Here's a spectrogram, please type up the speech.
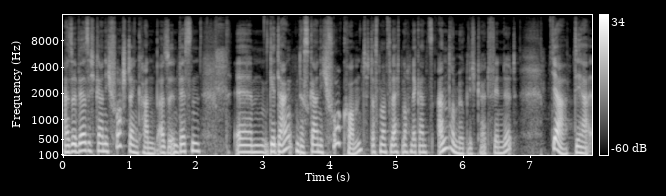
also wer sich gar nicht vorstellen kann, also in wessen ähm, Gedanken das gar nicht vorkommt, dass man vielleicht noch eine ganz andere Möglichkeit findet, ja, der,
